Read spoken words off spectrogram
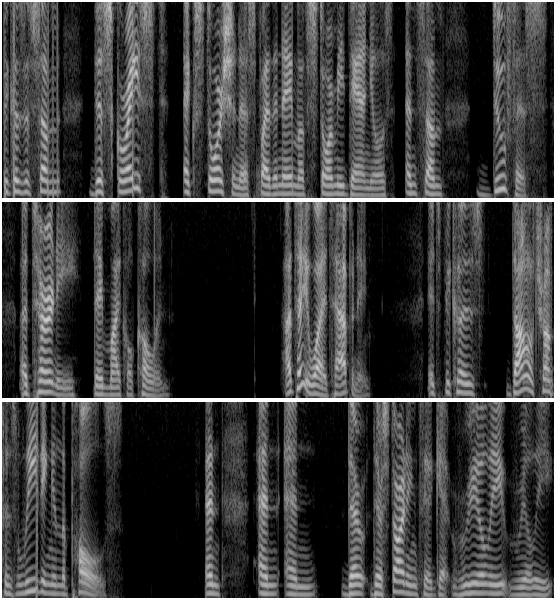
because of some disgraced extortionist by the name of Stormy Daniels and some doofus attorney named Michael Cohen. I'll tell you why it's happening. It's because Donald Trump is leading in the polls. And and and they're they're starting to get really really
